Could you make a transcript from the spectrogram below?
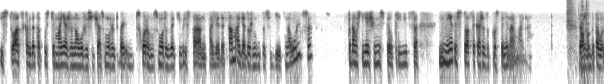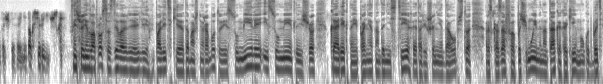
И ситуация, когда, допустим, моя жена уже сейчас может, скоро сможет зайти в ресторан и пообедать там, а я должен буду сидеть на улице, потому что я еще не успел привиться, мне эта ситуация кажется просто ненормальной. Даже Воп... с бытовой точки зрения, только с юридической. Еще один вопрос. Сделали ли политики домашнюю работу и сумели, и сумеют ли еще корректно и понятно донести это решение до общества, рассказав, почему именно так и какие могут быть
